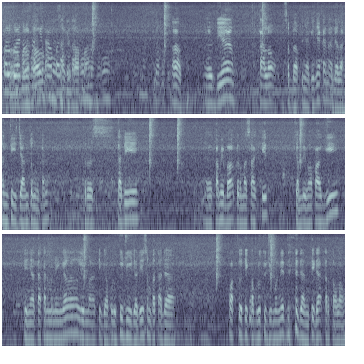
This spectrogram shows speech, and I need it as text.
Kalau boleh tahu sakit apa? sakit apa? Oh, eh, dia kalau sebab penyakitnya kan adalah henti jantung kan. Terus tadi eh, kami bawa ke rumah sakit jam 5 pagi dinyatakan meninggal 5.37 jadi sempat ada waktu 37 menit dan tidak tertolong.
